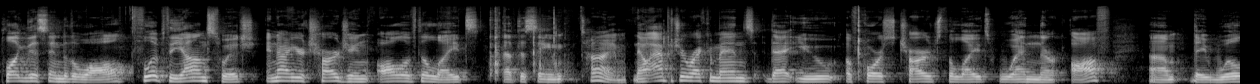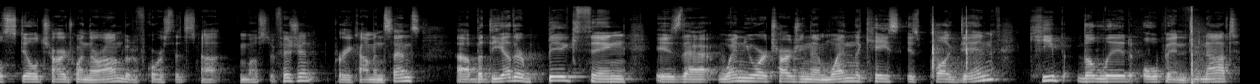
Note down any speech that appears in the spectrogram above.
plug this into the wall, flip the on switch, and now you're charging all of the lights at the same time. Now Aputure recommends that you, of course, charge the lights when they're off. Um, they will still charge when they're on, but of course that's not the most efficient, pretty common sense. Uh, but the other big thing is that when you are charging them, when the case is plugged in, keep the lid open. Do not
